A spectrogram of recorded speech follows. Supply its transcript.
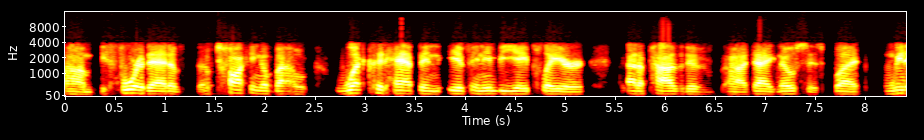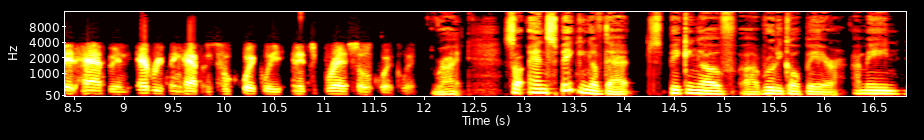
um, before that of, of talking about what could happen if an NBA player got a positive uh, diagnosis, but when it happened, everything happened so quickly and it spread so quickly. Right. So, and speaking of that, speaking of uh, Rudy Gobert, I mean,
